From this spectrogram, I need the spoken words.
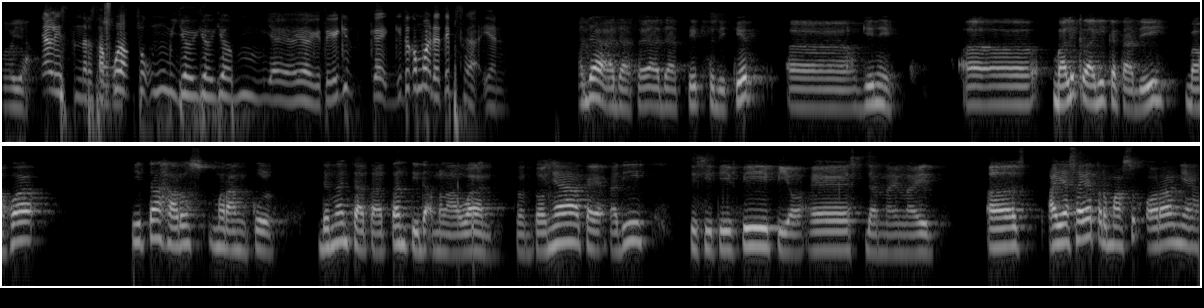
Oh iya. Ya listeners aku langsung, hmm ya ya ya, hmm ya ya ya gitu. Kayak gitu, kayak gitu kamu ada tips nggak, Yan? Ada, ada. Saya ada tips sedikit. Uh, gini, uh, balik lagi ke tadi bahwa kita harus merangkul dengan catatan tidak melawan. Contohnya kayak tadi CCTV, POS dan lain-lain. Uh, ayah saya termasuk orang yang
